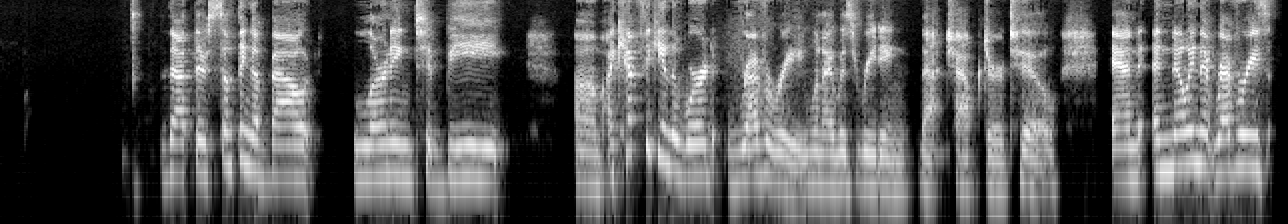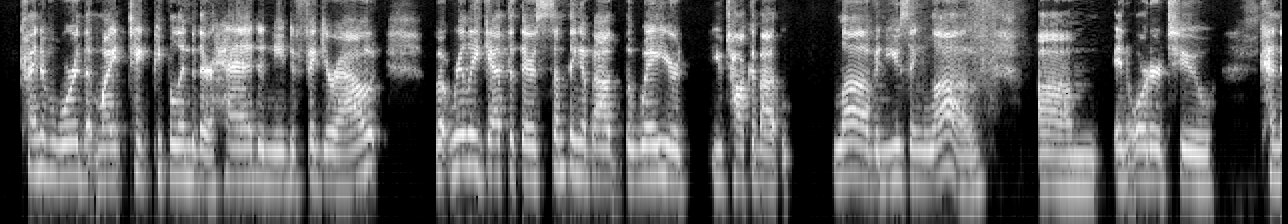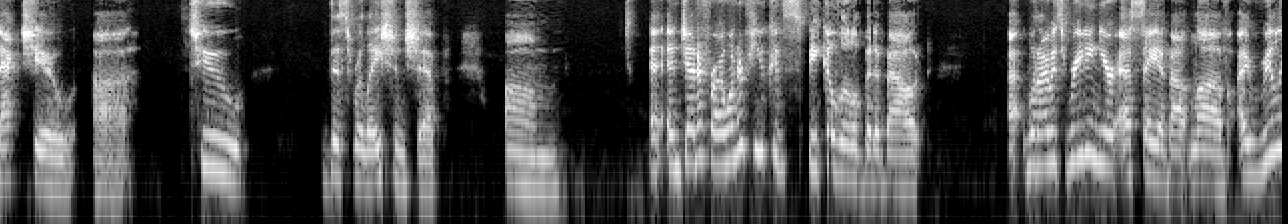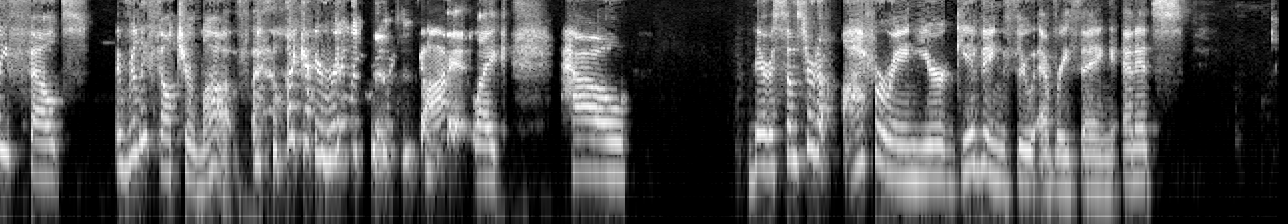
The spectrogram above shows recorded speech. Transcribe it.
that there's something about learning to be um, i kept thinking of the word reverie when i was reading that chapter too. And and knowing that reverie is kind of a word that might take people into their head and need to figure out but really get that there's something about the way you're you talk about love and using love um, in order to connect you uh, to this relationship. Um, and, and, jennifer i wonder if you could speak a little bit about uh, when i was reading your essay about love i really felt i really felt your love. Like i really, really got it. Like how there is some sort of offering you're giving through everything and it's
